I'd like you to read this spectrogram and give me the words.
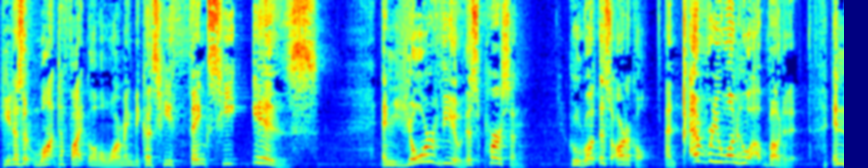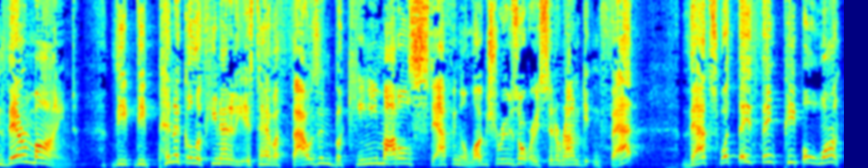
He doesn't want to fight global warming because he thinks he is. In your view, this person who wrote this article and everyone who upvoted it, in their mind, the, the pinnacle of humanity is to have a thousand bikini models staffing a luxury resort where you sit around getting fat. That's what they think people want.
